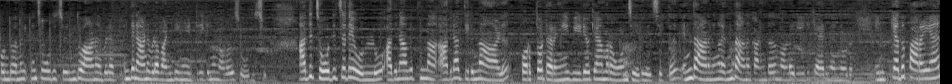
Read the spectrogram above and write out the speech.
കൊണ്ടുവന്ന് ഞാൻ ചോദിച്ചു എന്തുവാണ് ഇവിടെ എന്തിനാണ് ഇവിടെ വണ്ടി ഇങ്ങനെ ഇട്ടിരിക്കുന്നത്? എന്നുള്ളത് ചോദിച്ചു. അത് ചോദിച്ചതേ ഉള്ളൂ. അതിനകത്ത് അതിനകത്തിരുന്ന ആൾ പുറത്തോട്ട് ഇറങ്ങി വീഡിയോ ക്യാമറ ഓൺ ചെയ്ത് വെച്ചിട്ട് എന്താണ് നിങ്ങൾ എന്താണ് കണ്ടതെന്നുള്ള രീതിക്കായിരുന്നു എന്നോട്. എനിക്കത് പറയാൻ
